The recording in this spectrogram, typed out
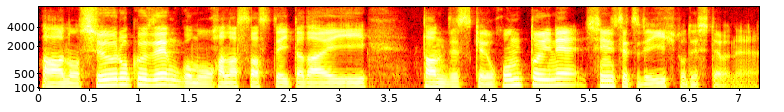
あの、収録前後もお話しさせていただいたんですけど、本当にね、親切でいい人でしたよね。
